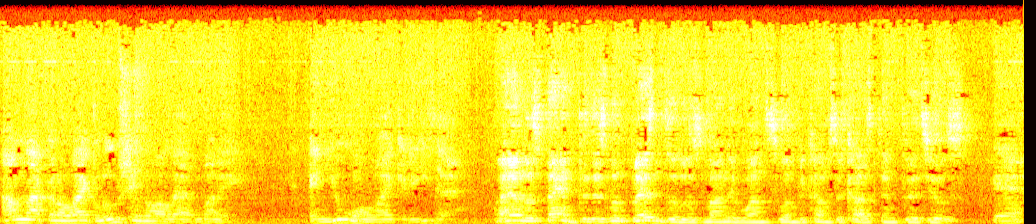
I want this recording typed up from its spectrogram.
I'm not going to like losing all that money. And you won't like it either. I understand. It is not pleasant to lose money once one becomes accustomed to its use. Yeah.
